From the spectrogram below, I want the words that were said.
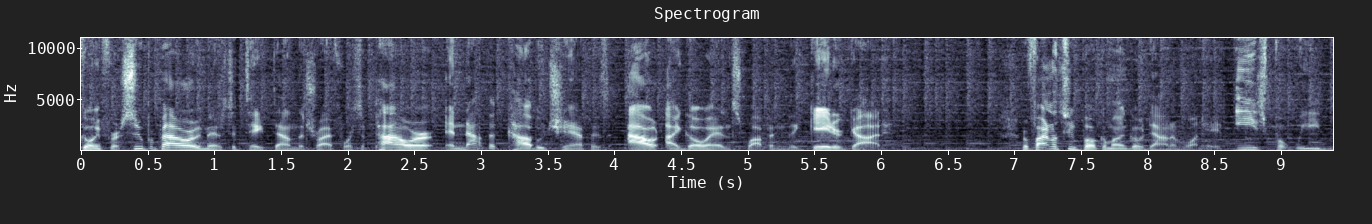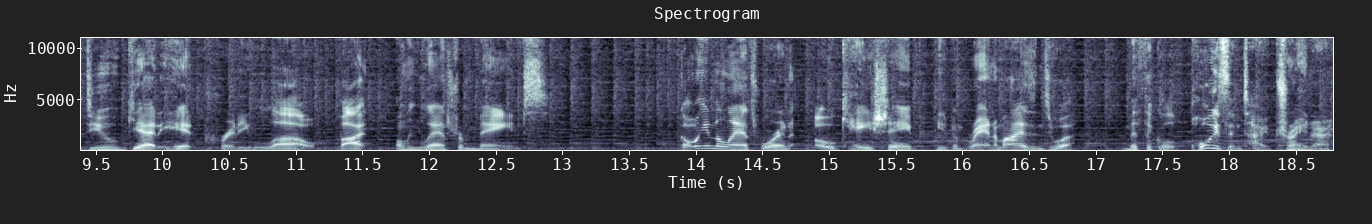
Going for a superpower, we managed to take down the Triforce of Power, and now that Kabuchamp is out, I go ahead and swap into the Gator God. Our final two Pokemon go down in one hit each, but we do get hit pretty low, but only Lance remains. Going into Lance, we're in okay shape. He's been randomized into a mythical poison type trainer.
